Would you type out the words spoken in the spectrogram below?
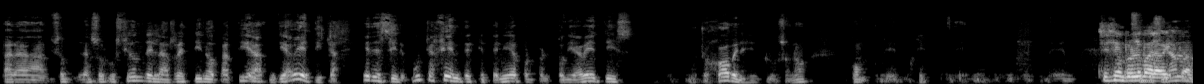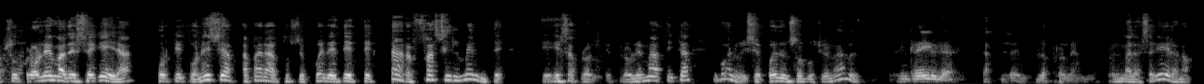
para la solución de la retinopatía diabética. Es decir, mucha gente que tenía por, diabetes, muchos jóvenes incluso, ¿no? Eh, eh, sí, sí, un problema de la. Su problema de ceguera, porque con ese aparato se puede detectar fácilmente esa problemática, y bueno, y se pueden solucionar. Increíble. los, problemas, los problemas de la ceguera, ¿no?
